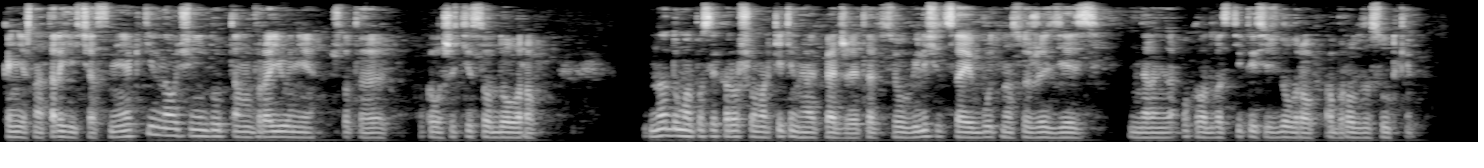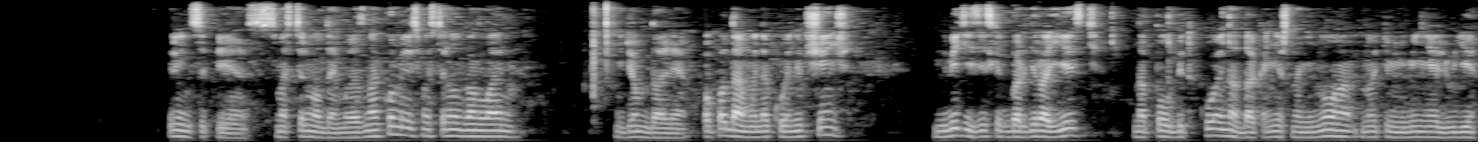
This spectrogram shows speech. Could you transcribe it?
Конечно, торги сейчас не активно очень идут, там в районе что-то около 600 долларов. Но думаю, после хорошего маркетинга, опять же, это все увеличится и будет у нас уже здесь, наверное, около 20 тысяч долларов оборот за сутки. В принципе, с мастернодой мы ознакомились, мастернод онлайн. Идем далее. Попадаем мы на Coin Exchange. Видите, здесь как бы ордера есть на пол биткоина. Да, конечно, немного, но тем не менее люди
